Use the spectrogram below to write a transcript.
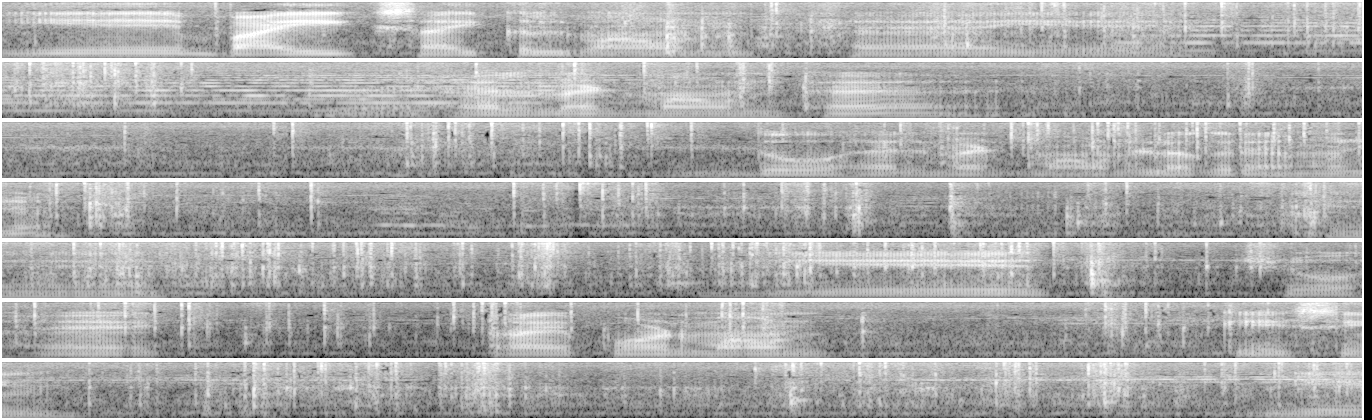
ये बाइक साइकिल माउंट है, ये हेलमेट माउंट है। दो हेलमेट माउंट लग रहे हैं मुझे। ये जो है ट्राईपॉड माउंट केसिंग ये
